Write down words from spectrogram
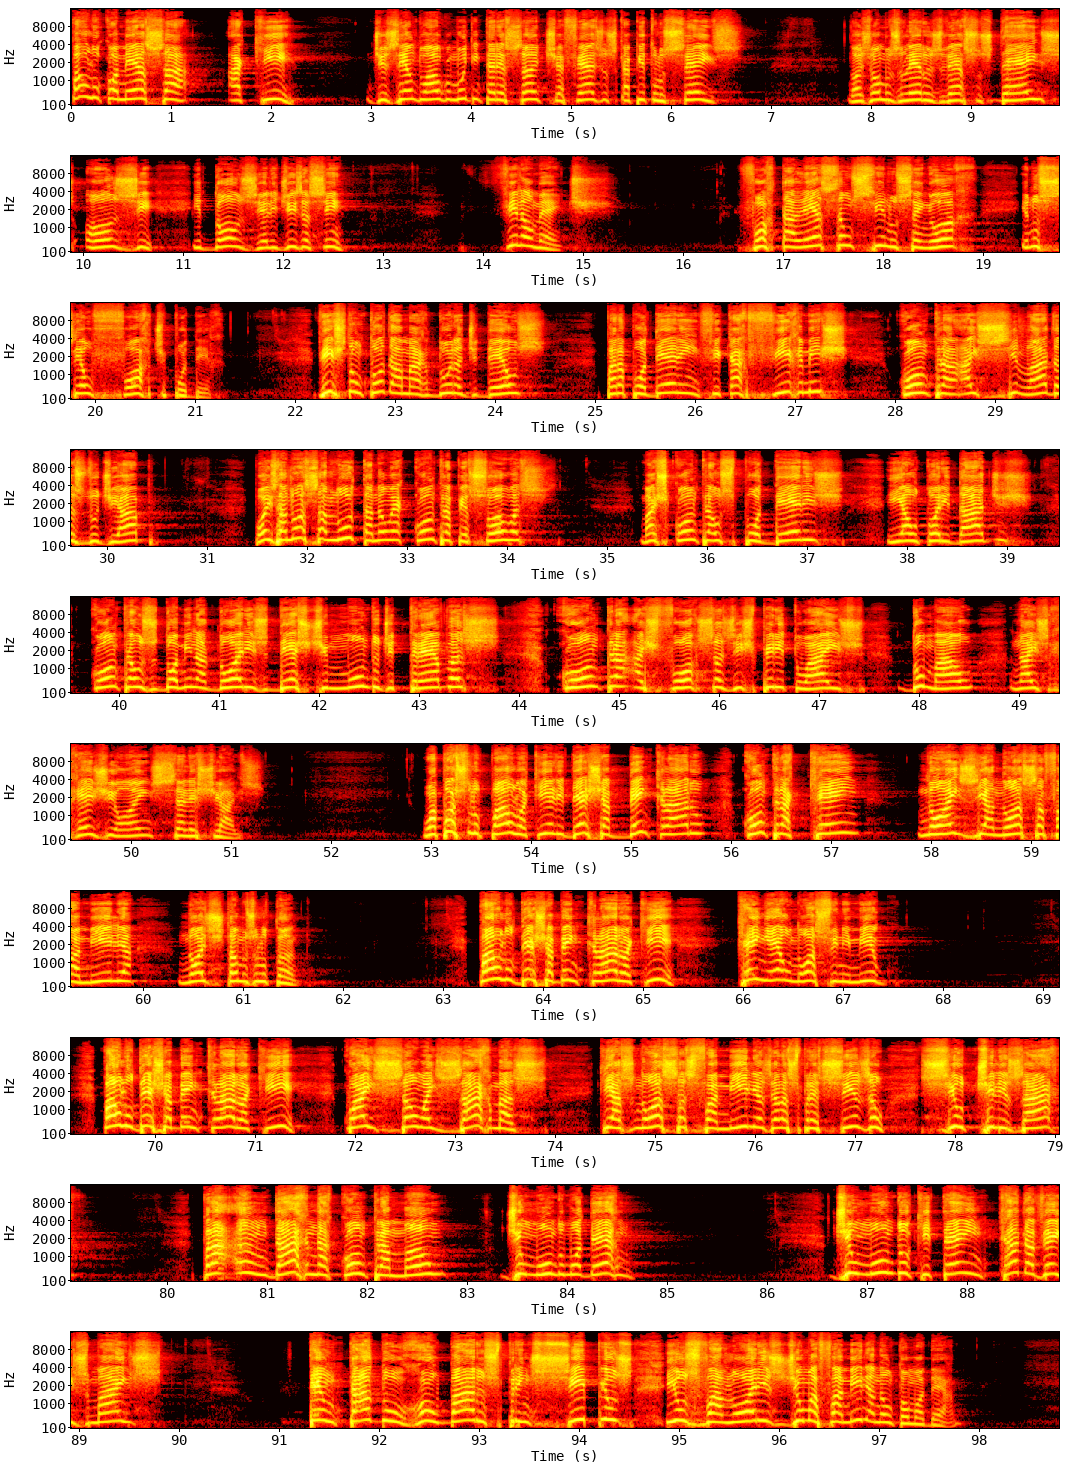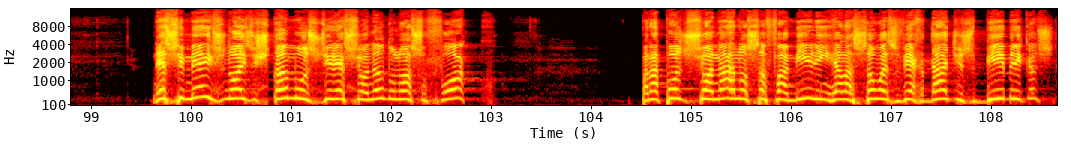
Paulo começa aqui dizendo algo muito interessante, Efésios capítulo 6. Nós vamos ler os versos 10, 11 e 12. Ele diz assim: Finalmente, fortaleçam-se no Senhor e no seu forte poder. Vistam toda a armadura de Deus para poderem ficar firmes contra as ciladas do diabo, pois a nossa luta não é contra pessoas, mas contra os poderes e autoridades, contra os dominadores deste mundo de trevas, contra as forças espirituais do mal nas regiões celestiais. O apóstolo Paulo aqui ele deixa bem claro contra quem nós e a nossa família, nós estamos lutando. Paulo deixa bem claro aqui quem é o nosso inimigo. Paulo deixa bem claro aqui quais são as armas que as nossas famílias elas precisam se utilizar para andar na contramão de um mundo moderno de um mundo que tem cada vez mais tentado roubar os princípios e os valores de uma família não tão moderna. Nesse mês nós estamos direcionando o nosso foco para posicionar nossa família em relação às verdades bíblicas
